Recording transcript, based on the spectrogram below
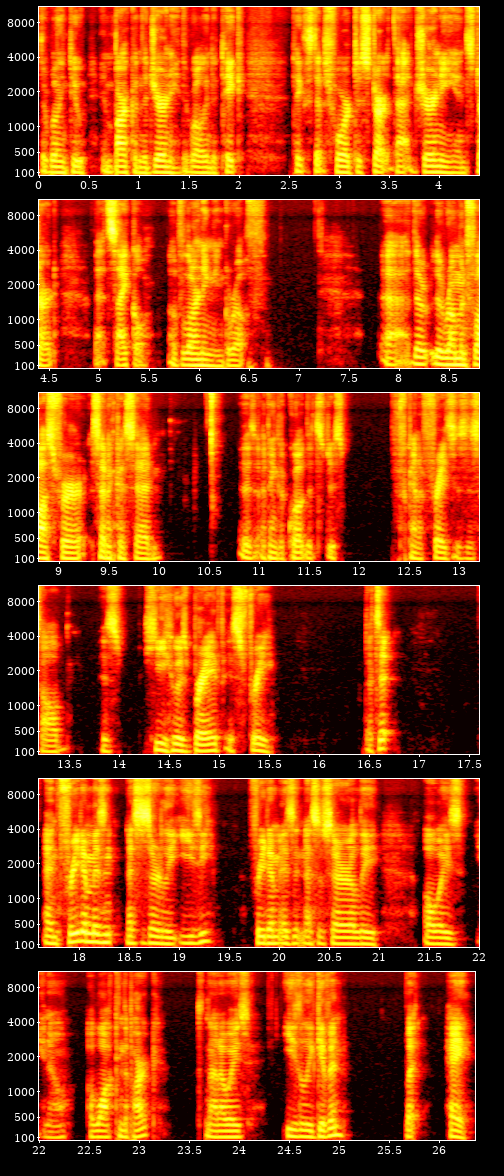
They're willing to embark on the journey. They're willing to take take steps forward to start that journey and start that cycle of learning and growth. Uh, the, the Roman philosopher Seneca said, is I think a quote that's just kind of phrases this all is he who is brave is free. That's it. And freedom isn't necessarily easy. Freedom isn't necessarily always, you know, a walk in the park. It's not always easily given. But hey,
